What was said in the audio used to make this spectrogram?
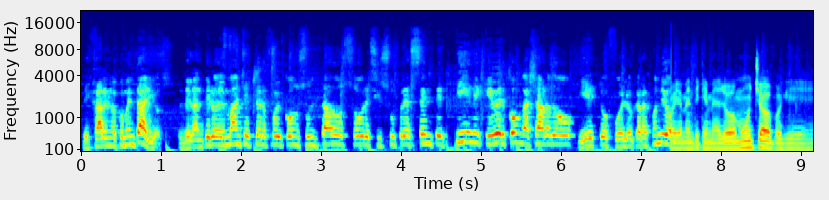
Dejar en los comentarios. El delantero de Manchester fue consultado sobre si su presente tiene que ver con Gallardo y esto fue lo que respondió. Obviamente que me ayudó mucho porque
